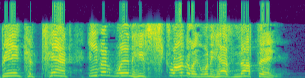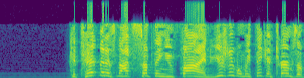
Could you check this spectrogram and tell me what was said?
being content even when he's struggling, when he has nothing. Contentment is not something you find. Usually when we think in terms of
